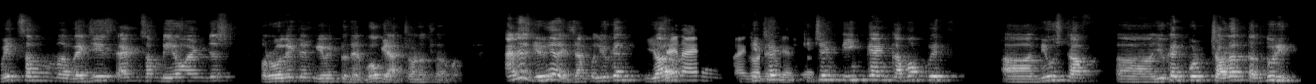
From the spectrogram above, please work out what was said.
with some uh, veggies and some mayo and just roll it and give it to them. Go gaya, chonak shawarma. I'm just giving you an example. You can, your I. I it. kitchen, Yeah. kitchen team can come up with uh, new stuff. Uh, you can put chonak tandoori.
